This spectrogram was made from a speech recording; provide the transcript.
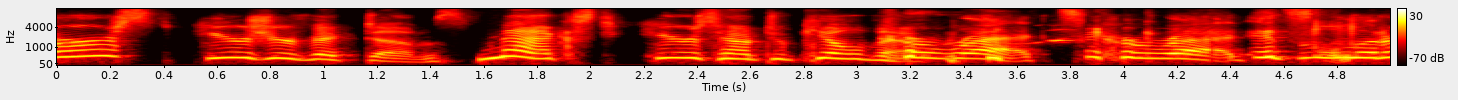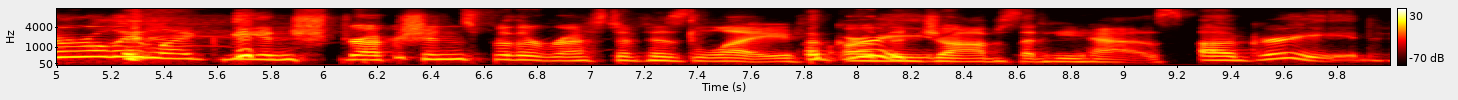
first, here's your victims. Next, here's how to kill them. correct, correct. It's literally like the instructions for the rest of his life are the jobs that he has. Agreed.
